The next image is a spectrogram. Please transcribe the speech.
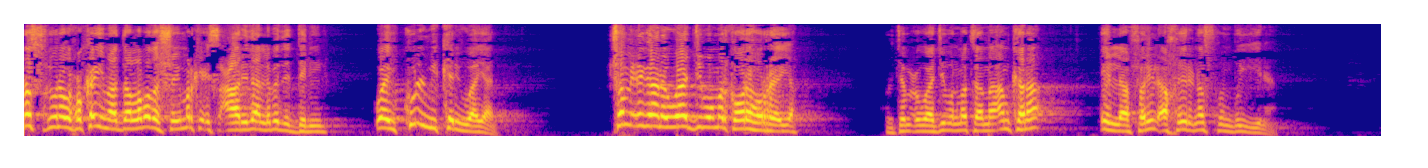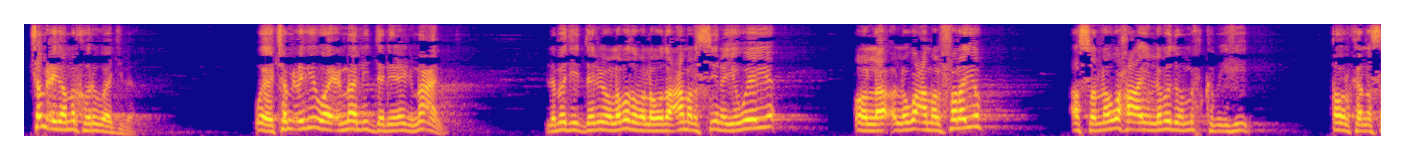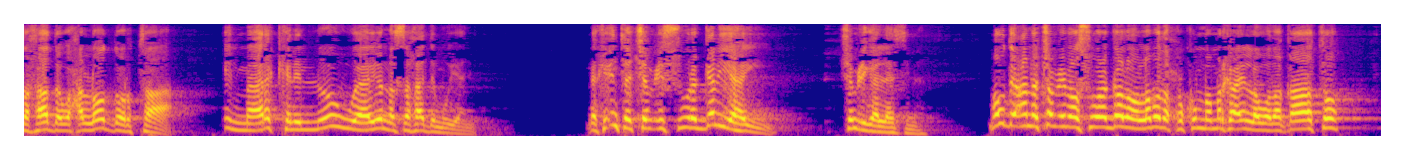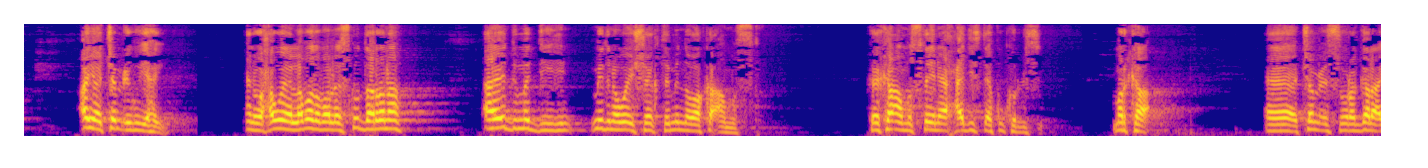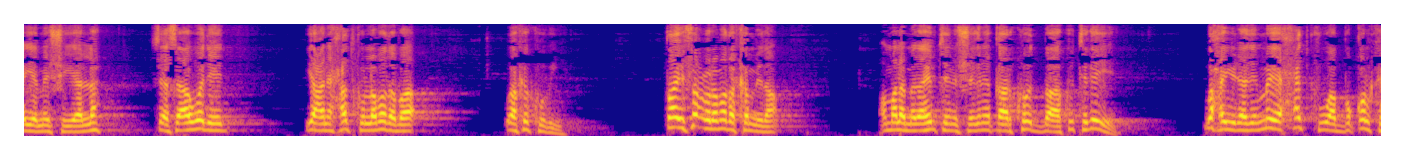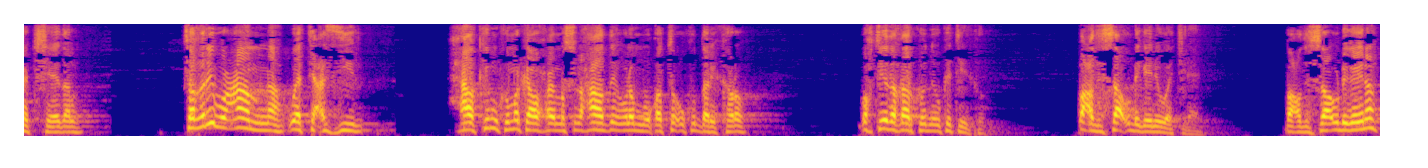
Naskiguna wuxuu ka yimaadaa labada shay markay iscaaridaan labada daliil. Oo ay kulmi kari waayaan. Jamcigaana waajibo marka hore horreeya waljamcu waajibun mataa maa amkana ila falilakhiiri naskun buyina jamcigaa marka hore waajiba waayo jamcigii waa icmaal lidaliilayn macan labadii daliiloo labadaba la wada camal siinayo weeye oo lagu camal falayo asalna waxa ay labaduba muxkam yihiin qowlka nasakhaadda waxaa loo doortaa in maaro kale loo waayo nasakhaadda mooyaane laakiin inta jamci suuragal yahay jamcigaa laazima mawdicanna jamci baa suuragaloo labada xukunba markaa in la wada qaato ayaa jamcigu yahay. In waxa weeye labadaba la ysku darana aayaddu ma diidin midna way sheegtay midna waa ka aamustay kay ka aamustayna axaadiistaa ku kordhisay marka jamci suuragala ayaa meesha yaalla. Sidaas aawadeed yacni xadku labadaba waa ka kooban yahay. Culammada ka mida oo male madaahibtaynu sheegnay qaarkood baa ku tegaye waxay yidhahdeen maya xadku waa boqolka jeedal. Taqriibu caamna waa tacsiir xaakimku markaa waxa maslaxa hadday ula muuqato uu ku dari karo. Wakhtiyada qaarkoodna uu ka tegi karo. Bacdi saa udhigayna waa jiraan. Bacdi saa udhigayna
